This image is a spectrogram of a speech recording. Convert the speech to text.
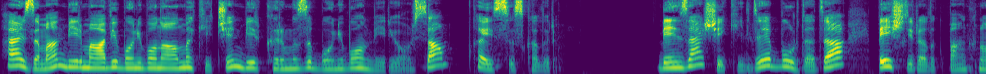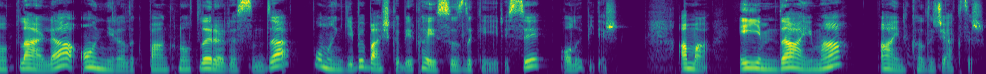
Her zaman bir mavi bonibon almak için bir kırmızı bonibon veriyorsam kayıtsız kalırım. Benzer şekilde burada da 5 liralık banknotlarla 10 liralık banknotlar arasında bunun gibi başka bir kayıtsızlık eğrisi olabilir. Ama eğim daima aynı kalacaktır.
